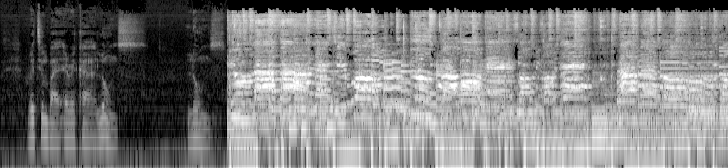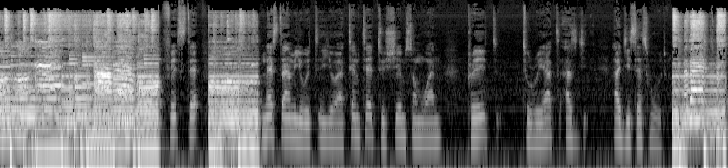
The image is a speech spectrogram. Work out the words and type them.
Written by Erica Loans. Loans. Jidula kale chibo. Nuka wo me sonsoge, na me wo sonsoge, na me wo. Fifth step. Next time you, would, you are tempted to shame someone, pray to, to react as, as Jesus would,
